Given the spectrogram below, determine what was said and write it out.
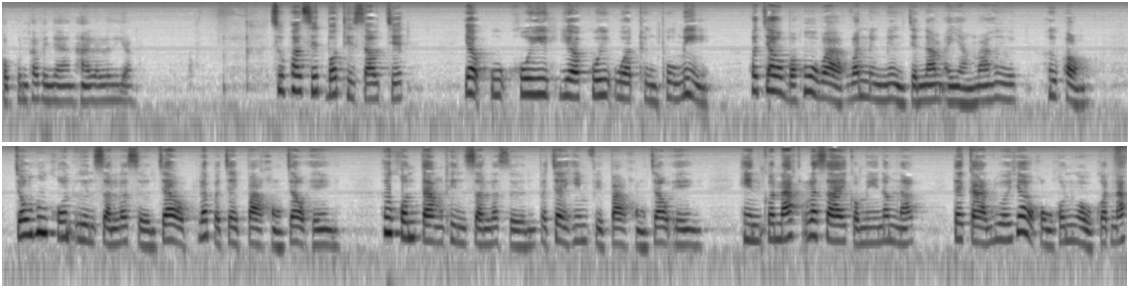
ขอบคุณพระวิญญาณฮาเลลูยาสุภาษิตบทที่27อย่าอุคุยอย่าคุยอวดถึงพุ่งนี้พระเจ้าบอกฮู้ว่าวันหนึ่งหนึ่งจะนำอะอย่างมาฮือ ฮือผ่อง จงฮือคนอื่นสรรเสริญเจ้าและปัจจัยปากของเจ้าเองฮือคนต่างถิ่นสรรเสริญปัจจัยหิมฝีปากของเจ้าเองเห็นก็นักและทรายก็มีน้ำหนัก แต่การยัวเย่าของคนโง่ก็นัก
